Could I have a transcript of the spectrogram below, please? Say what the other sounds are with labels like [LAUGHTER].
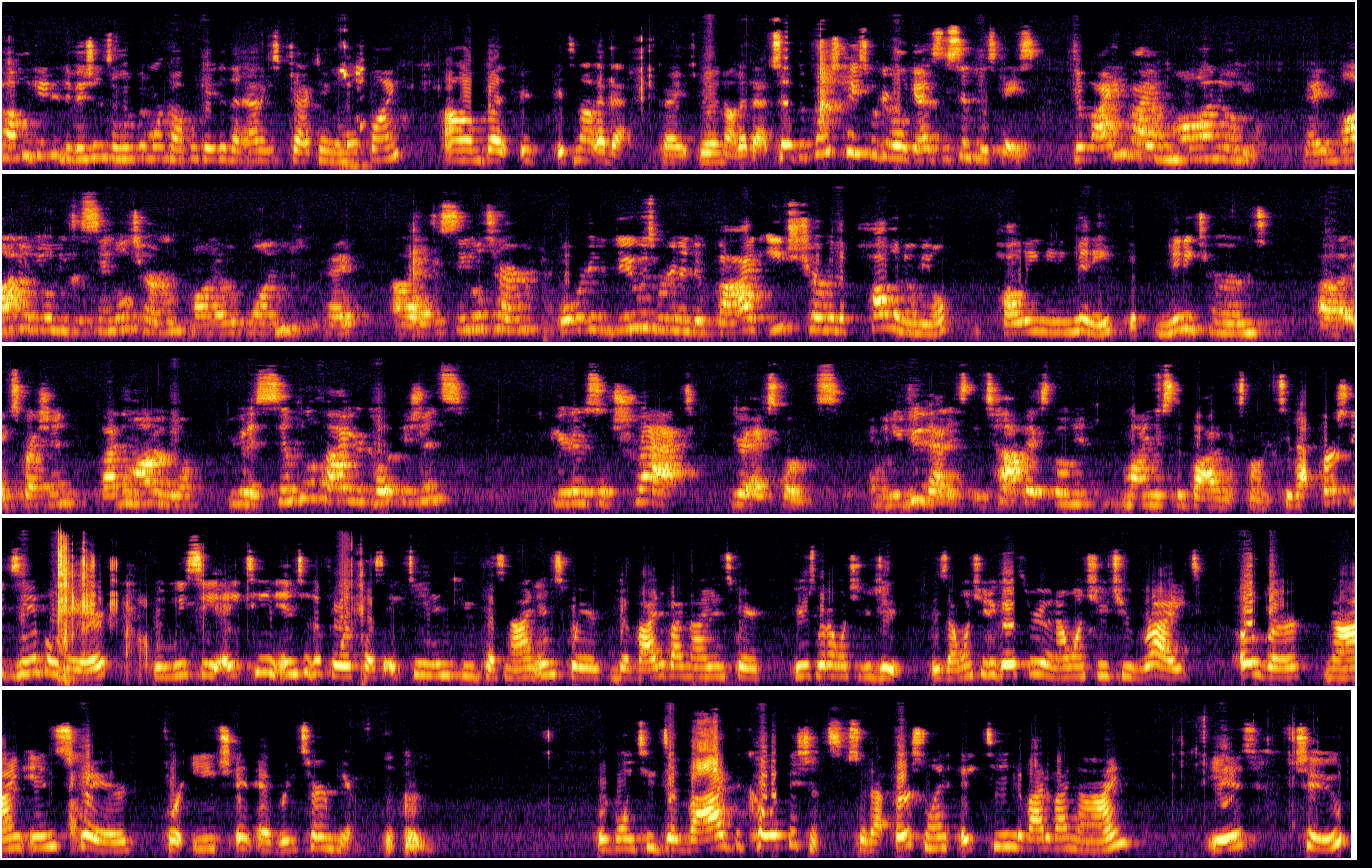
complicated. Division's a little bit more complicated than adding, subtracting, and multiplying. Um, but it, it's not that bad. Okay, it's really not that bad. So the first case we're going to look at is the simplest case, dividing by a monomial. Okay, monomial means a single term, mono one. Okay, uh, that's a single term. What we're going to do is we're going to divide each term of the polynomial, poly meaning many, the many termed uh, expression by the monomial. You're going to simplify your coefficients. You're going to subtract your exponents. And when you do that, it's the top exponent minus the bottom exponent. So that first example there, when we see 18 into the 4 plus 18n cubed plus 9n squared divided by 9n squared, here's what I want you to do. Is I want you to go through and I want you to write over 9n squared for each and every term here. We're going to divide the coefficients. So that first one, 18 divided by 9, is 2.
